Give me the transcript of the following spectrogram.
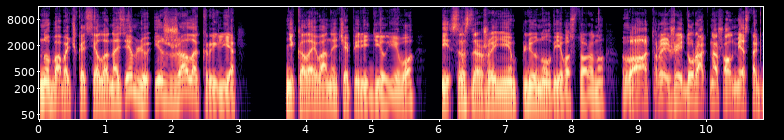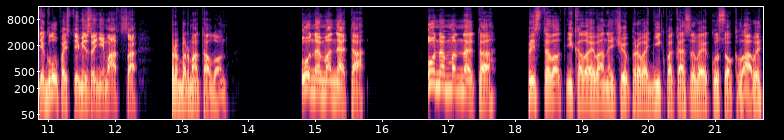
Но бабочка села на землю и сжала крылья. Николай Иванович опередил его и с раздражением плюнул в его сторону. «Вот, рыжий дурак нашел место, где глупостями заниматься!» — пробормотал он. «Уна монета! Уна монета!» приставал к Николаю Ивановичу проводник, показывая кусок лавы,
